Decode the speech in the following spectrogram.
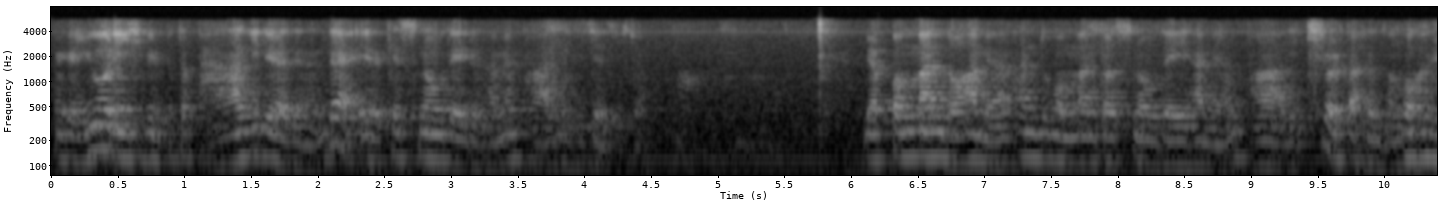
그러니까 6월 20일부터 방학이 돼야 되는데 이렇게 스노우데이를 하면 방학이 늦어지죠. 몇 번만 더 하면 한두 번만 더 스노우데이 하면 방학이 7월 달로 넘어가게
